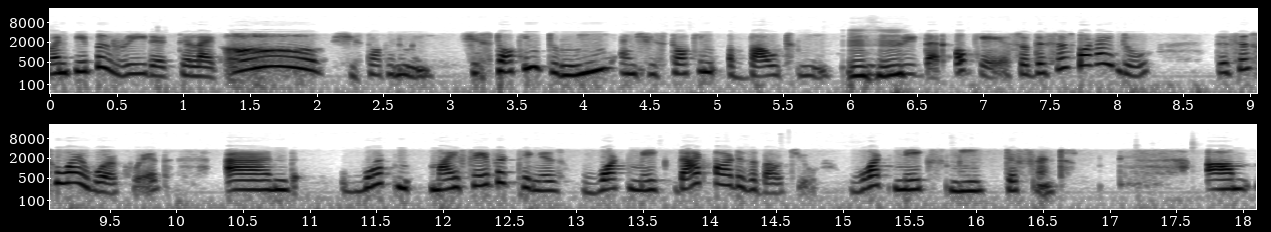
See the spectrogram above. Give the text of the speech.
When people read it, they're like, oh, she's talking to me. She's talking to me and she's talking about me. Mm-hmm. Read that. Okay, so this is what I do. This is who I work with. And what my favorite thing is what make that part is about you. What makes me different? Um,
